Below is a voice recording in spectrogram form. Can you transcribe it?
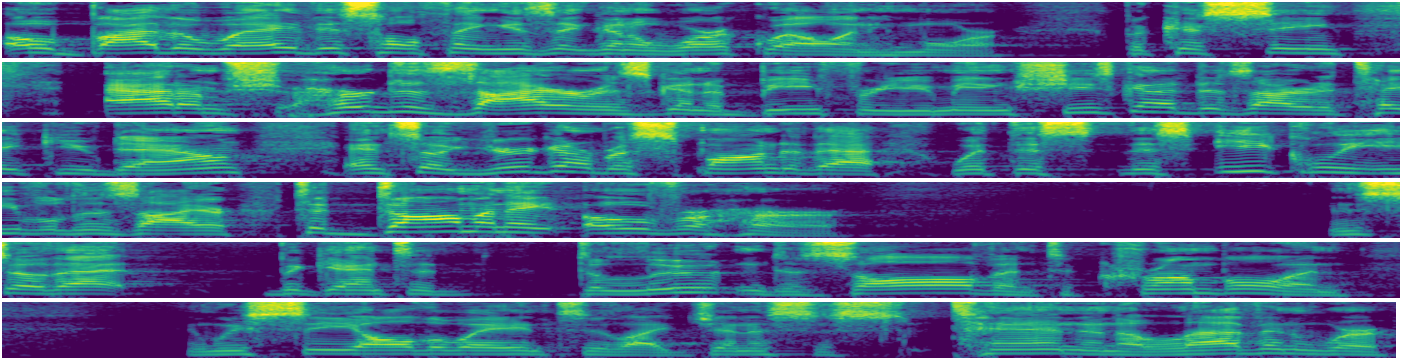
Oh, by the way, this whole thing isn't going to work well anymore. Because, see, Adam, her desire is going to be for you, meaning she's going to desire to take you down. And so you're going to respond to that with this, this equally evil desire to dominate over her. And so that began to dilute and dissolve and to crumble. And, and we see all the way into like Genesis 10 and 11, where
